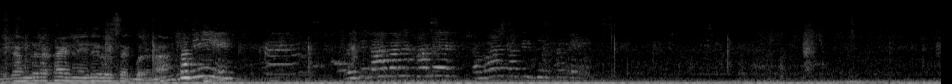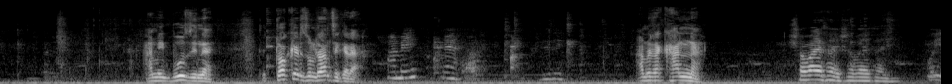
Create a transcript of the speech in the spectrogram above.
এই যে আমাদের খাই না এটাই রয়েছে একবারে না? ভাবি ওই যে দাদা খাবে সবাই টকের ঝোল খাবে। আমি বুঝি না। টকের ঝোল রাঁধছে কেরা? আমি? হ্যাঁ আপনারা খান না। সবাই খায় সবাই খায় ওই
